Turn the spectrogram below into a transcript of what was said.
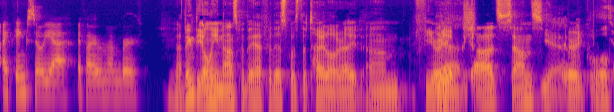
I think so. Yeah, if I remember. I think the only announcement they had for this was the title, right? Um, Fury Yeah, of the sh- Gods sounds Yeah. very cool. So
